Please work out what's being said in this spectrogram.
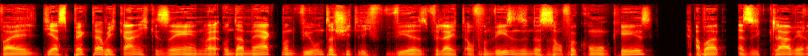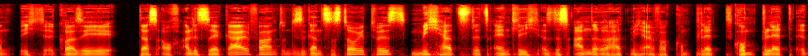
weil die Aspekte habe ich gar nicht gesehen. Weil, und da merkt man, wie unterschiedlich wir vielleicht auch von Wesen sind, dass es auch vollkommen okay ist. Aber, also klar, während ich äh, quasi das auch alles sehr geil fand und diese ganzen Story-Twists, mich hat es letztendlich, also das andere hat mich einfach komplett, komplett äh,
